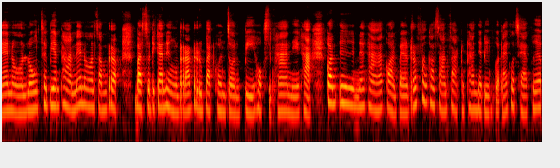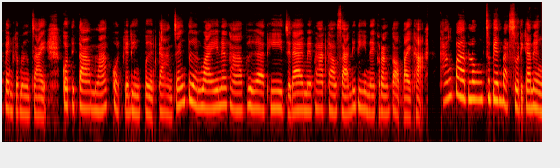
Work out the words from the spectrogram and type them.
แน่นอน ลงทะเบียนผ่านแน่นอนสำหรับบัตรสวัสดิการแห่งรัฐ หรือบัตรคนจนปี 65 นี้ค่ะ ก่อนอื่นนะคะ ก่อนไปรับฟังข่าวสารฝากทุกท่านอย่าลืมกดไลค์กดแชร์เพื่อเป็นกำลังใจ กดติดตามและกดกระดิ่งเปิดการแจ้งเตือนไว้นะคะ เพื่อที่จะได้ไม่พลาดข่าวสารดีๆในครั้งต่อไปค่ะ ครั้งปิดลงทะเบียนบัตรสวัสดิการแห่ง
